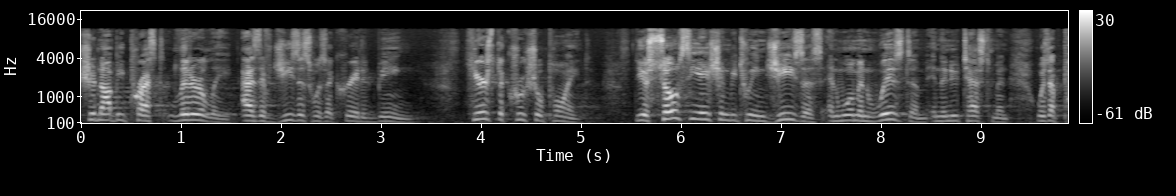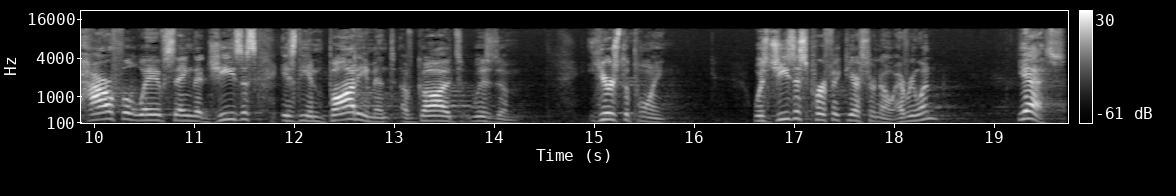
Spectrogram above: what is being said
should not be pressed literally, as if Jesus was a created being. Here's the crucial point the association between Jesus and woman wisdom in the New Testament was a powerful way of saying that Jesus is the embodiment of God's wisdom. Here's the point Was Jesus perfect, yes or no? Everyone? Yes.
